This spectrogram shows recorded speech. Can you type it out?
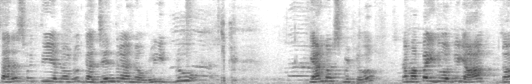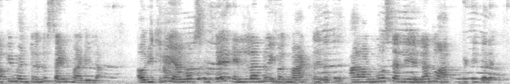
ಸರಸ್ವತಿ ಅನ್ನೋರು, ಗಜೇಂದ್ರ ಅನ್ನೋರು ಇಬ್ರು ಯಾಮರ್ಸ್ಬಿಟ್ಟು ನಮ್ಮಪ್ಪ ಇದುವರೆಗೂ ಯಾವ ಡಾಕ್ಯುಮೆಂಟ್ ಅಲ್ಲೂ ಸೈನ್ ಮಾಡಿಲ್ಲ. ಅವ್ರಿಬ್ರು ಯಾಮರ್ಸ್ಬಿಟ್ಟೆ ಎಲ್ಲಾನು ಇವಾಗ ಮಾಡ್ತಾ ಇರೋದು. ಆಲ್ಮೋಸ್ಟ್ ಅಲ್ಲಿ ಎಲ್ಲಾನು ಹಾಕ್ಬಿಟ್ಟಿದ್ದಾರೆ.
